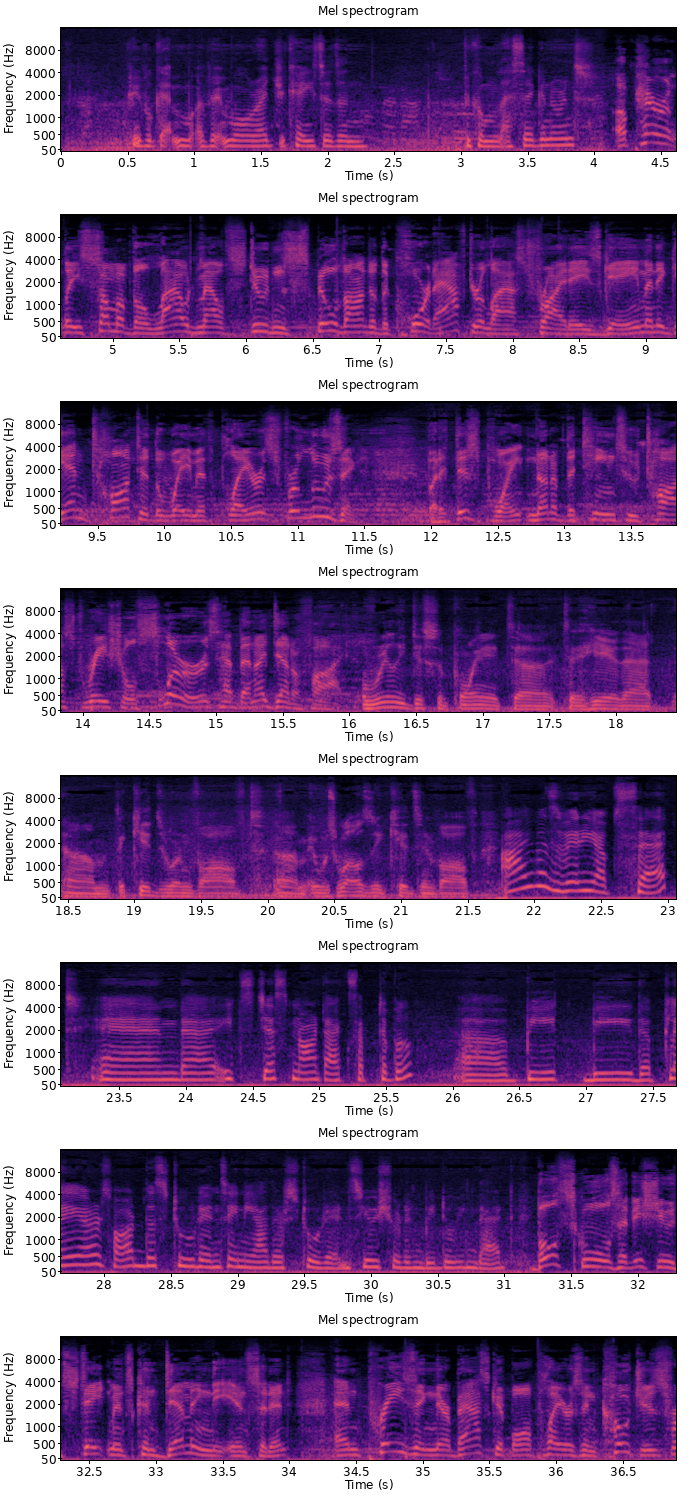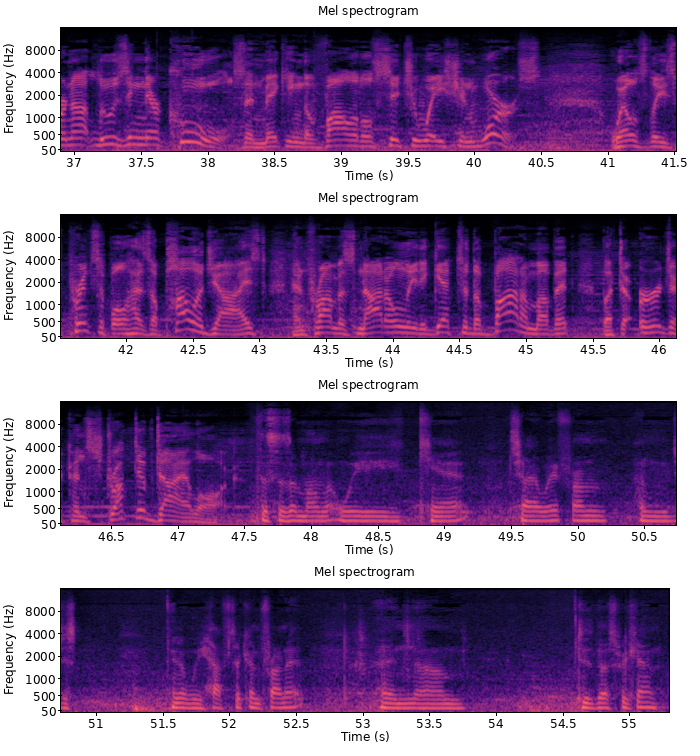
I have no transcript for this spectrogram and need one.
people get a bit more educated and become less ignorant. Apparently, some of the loudmouth students spilled onto the court after last Friday's game and again taunted the Weymouth players for losing. But at this point, none of the teens who tossed racial slurs have been identified. Really disappointed to, to hear that um, the kids were involved. Um, it was Wellesley kids involved. I was very upset, and uh, it's just not acceptable uh, be it be the players or the students, any other students. You shouldn't be doing that. Both schools have issued statements condemning the incident and praising their basketball players and coaches for not losing their cools and making the volatile situation worse. Wellesley's principal has apologized and promised not only to get to the bottom of it, but to urge a constructive dialogue. This is a moment we can't shy away from, and we just, you know, we have to confront it and um, do the best we can.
